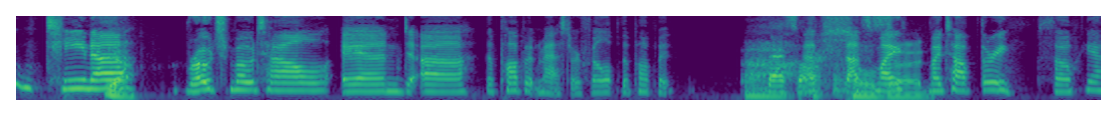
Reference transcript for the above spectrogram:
Tina, Yeah. Roach Motel, and uh the Puppet Master, Philip the Puppet. Ah, That's they're That's that's so my good. my top three. So yeah.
